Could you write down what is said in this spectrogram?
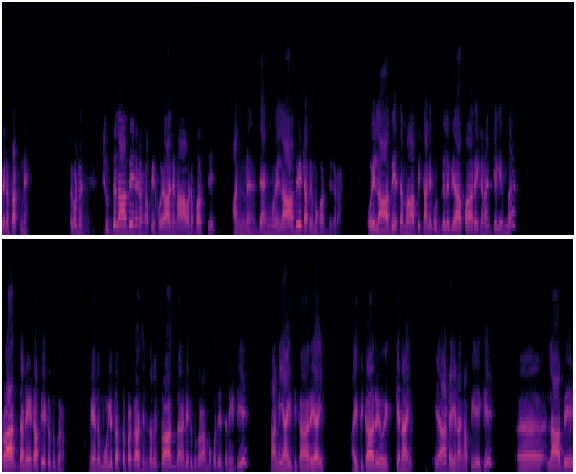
වෙනසක් නැහැ. එතකොට ශුද්ධ ලාභය නිකන් අපි හොයාගෙන ආවට පස්සේ අන්න දැන් ওই ලාභයට අපි මොකද්ද කරන්නේ? ওই ලාභය තමයි අපි තනිපුද්ගල ව්‍යාපාරයක නම් කෙලින්ම ප්‍රාග්ධනයට අපි එකතු කරා. නේද? මූල්‍ය තත්ත්ව ප්‍රකාශනෙත් අපි ප්‍රාග්ධනයට එකතු කරා. මොකද එතන හිටියේ තනි අයිතිකාරයයි අයිතිකාරයෝ එක්කෙනයි. එයාට එහෙනම් අපි ඒකේ ලාභේ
